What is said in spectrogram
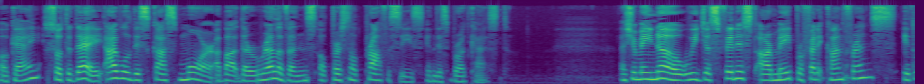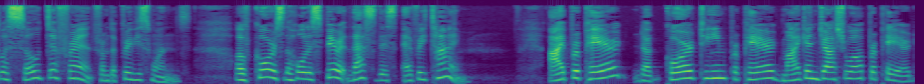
Okay, so today I will discuss more about the relevance of personal prophecies in this broadcast. As you may know, we just finished our May prophetic conference. It was so different from the previous ones. Of course, the Holy Spirit does this every time. I prepared, the core team prepared, Mike and Joshua prepared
